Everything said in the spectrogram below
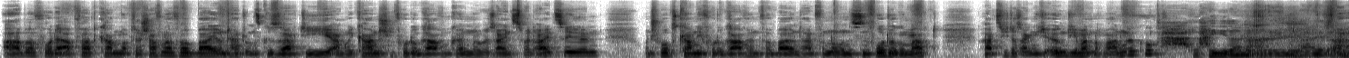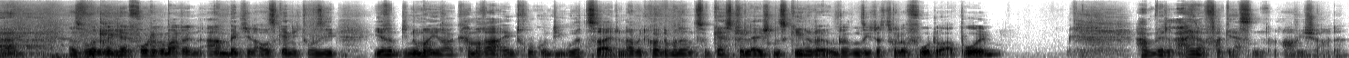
Aber vor der Abfahrt kam noch der Schaffner vorbei und hat uns gesagt, die amerikanischen Fotografen können nur bis 1, 2, 3 zählen. Und schwupps kam die Fotografin vorbei und hat von uns ein Foto gemacht. Hat sich das eigentlich irgendjemand nochmal angeguckt? Ah, leider nein, leider nein. Also wurde wirklich ein Foto gemacht und ein Armbändchen ausgehändigt, wo sie ihre, die Nummer ihrer Kamera eintrug und die Uhrzeit. Und damit konnte man dann zu Guest Relations gehen oder irgendwas und sich das tolle Foto abholen. Haben wir leider vergessen. Ah, wie schade.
